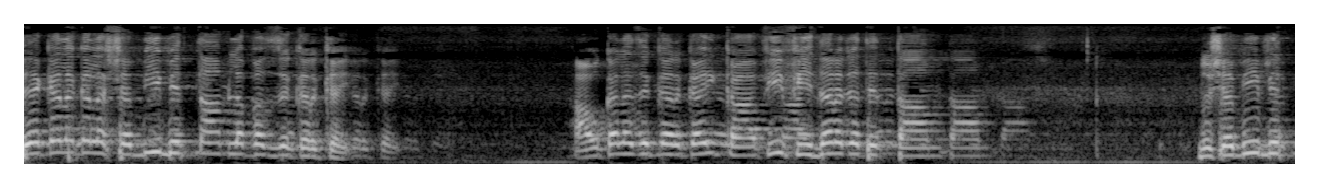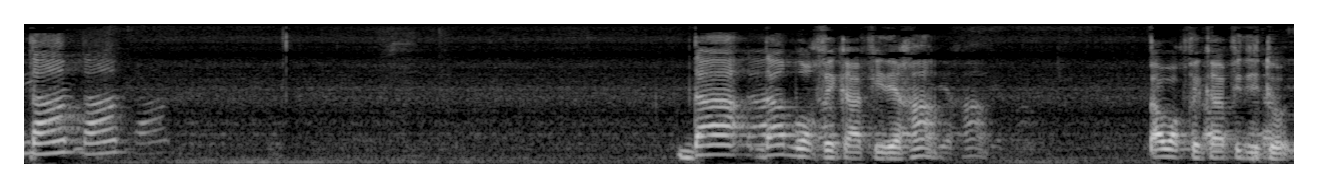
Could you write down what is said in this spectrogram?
د کله کله شبیب التام لفظ ذکر کوي او کله ذکر کوي کافی فی درجه التام نو شبیه بالتام دا دا وقف کافی دی ها دا وقف کافی دی ټول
